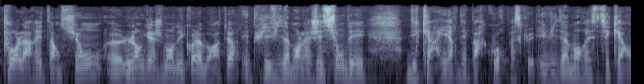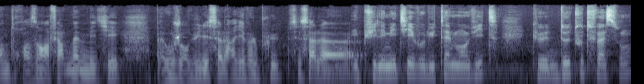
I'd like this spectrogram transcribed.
pour la rétention, l'engagement des collaborateurs et puis évidemment la gestion des, des, carrières, des parcours, parce que évidemment rester 43 ans à faire le même métier, bah, aujourd'hui les salariés veulent plus. C'est ça la... Et puis les métiers évoluent tellement vite que de toute façon,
